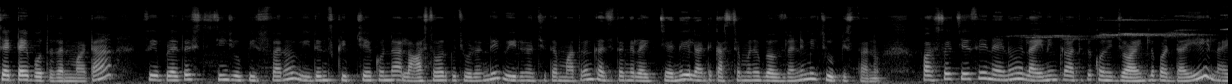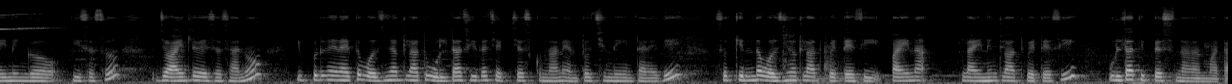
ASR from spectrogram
సెట్ అయిపోతుంది అనమాట సో ఇప్పుడైతే స్టిచ్చింగ్ చూపిస్తాను. వీడియోని స్కిప్ చేయకుండా లాస్ట్ వరకు చూడండి. వీడియో నచ్చితే మాత్రం ఖచ్చితంగా లైక్ చేయండి. ఇలాంటి కష్టమైన బ్లౌజులన్నీ మీకు చూపిస్తాను. ఫస్ట్ వచ్చేసి నేను లైనింగ్ క్లాత్కి కొన్ని జాయింట్లు పడ్డాయి. లైనింగ్ పీసెస్ జాయింట్లు వేసేసాను. ఇప్పుడు నేనైతే ఒరిజినల్ క్లాత్ ఉల్టా సీదా చెక్ చేసుకున్నాను. ఎంత వచ్చింది ఏంటనేది సో కింద ఒరిజినల్ క్లాత్ పెట్టేసి పైన లైనింగ్ క్లాత్ పెట్టేసి ఉల్టా తిప్పేస్తున్నాను అనమాట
